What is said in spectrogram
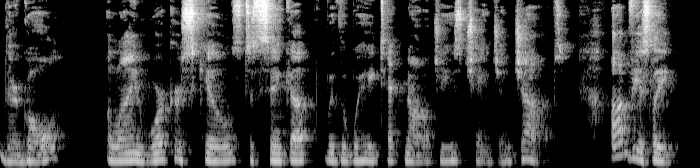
Their goal? Align worker skills to sync up with the way technology is changing jobs. Obviously,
